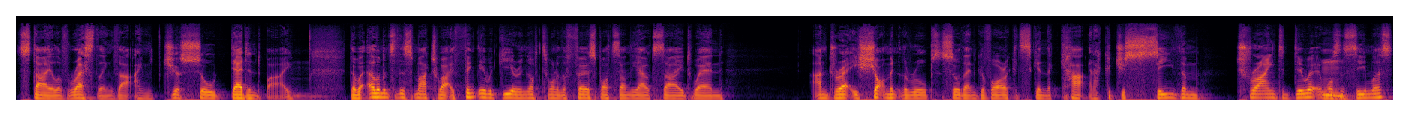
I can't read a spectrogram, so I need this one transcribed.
style of wrestling that i'm just so deadened by. Hmm. There were elements of this match where i think they were gearing up to one of the first spots on the outside when Andretti shot him into the ropes so then Guevara could skin the cat, and I could just see them trying to do it. It mm. wasn't seamless.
